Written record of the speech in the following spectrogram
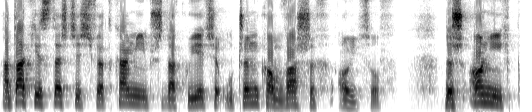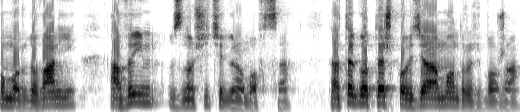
A tak jesteście świadkami i przytakujecie uczynkom waszych ojców, gdyż oni ich pomordowali, a wy im wznosicie grobowce. Dlatego też powiedziała mądrość Boża:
